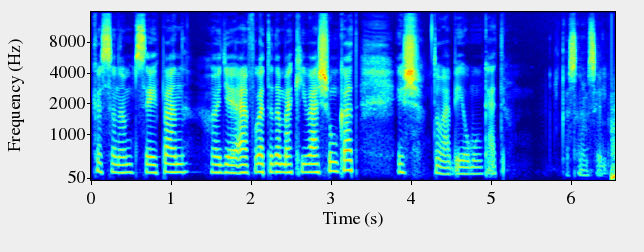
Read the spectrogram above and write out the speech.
Köszönöm szépen, hogy elfogadtad a meghívásunkat, és további jó munkát. Köszönöm szépen.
